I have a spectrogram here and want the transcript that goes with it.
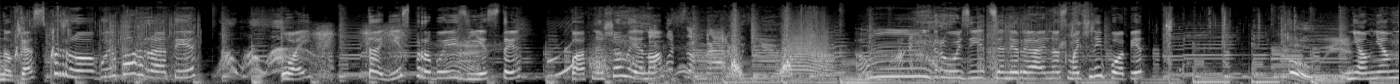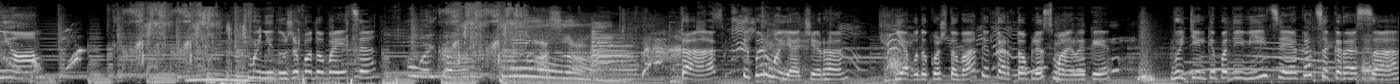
Ну-ка, спробую пограти. Ой, тоді спробую з'їсти. Пахне шалено. М, Друзі, це нереально смачний попіт. Oh yeah. Ням-ням-ням. Мені дуже подобається. Так, тепер моя черга. Я буду коштувати картоплю смайлики. Ви тільки подивіться, яка це краса.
